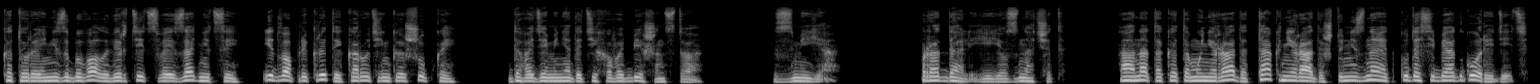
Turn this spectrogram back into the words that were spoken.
которая не забывала вертеть своей задницей, едва прикрытой коротенькой шубкой, доводя меня до тихого бешенства. Змея. Продали ее, значит. А она так этому не рада, так не рада, что не знает, куда себя от горя деть.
